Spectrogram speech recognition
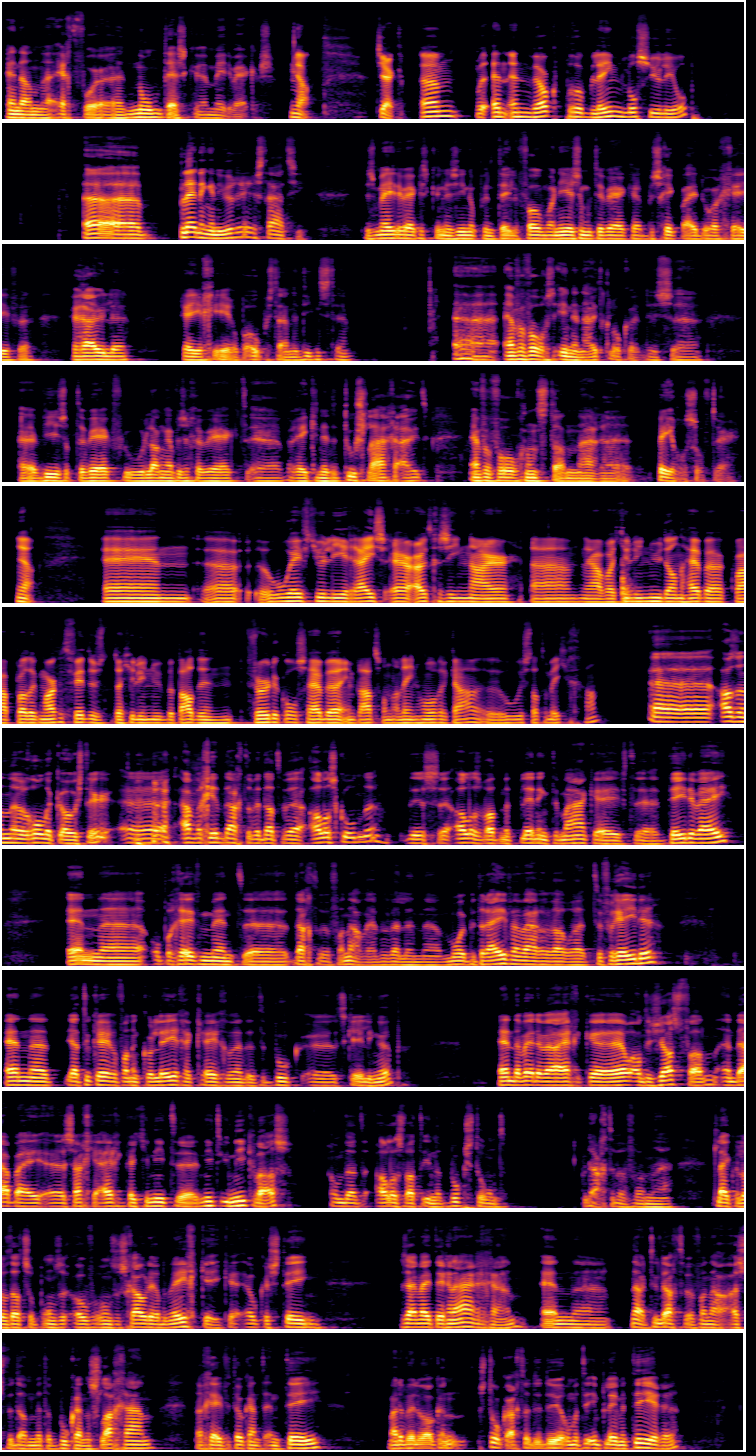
En dan echt voor non-desk medewerkers. Ja, check. Um, en, en welk probleem lossen jullie op? Uh, planning en uurregistratie. Dus medewerkers kunnen zien op hun telefoon wanneer ze moeten werken, beschikbaarheid doorgeven, ruilen, reageren op openstaande diensten. Uh, en vervolgens in- en uitklokken. Dus uh, wie is op de werkvloer, hoe lang hebben ze gewerkt, we rekenen de toeslagen uit. En vervolgens dan naar payroll software. Ja, en hoe heeft jullie reis eruit gezien naar ja, wat jullie nu dan hebben qua product market fit? Dus dat jullie nu bepaalde verticals hebben in plaats van alleen horeca. Hoe is dat een beetje gegaan? Als een rollercoaster. aan het begin dachten we dat we alles konden. Dus alles wat met planning te maken heeft, deden wij. En op een gegeven moment dachten we van nou, we hebben wel een mooi bedrijf en waren we wel tevreden. En ja, toen kregen we van een collega kregen we het boek Scaling Up. En daar werden we eigenlijk heel enthousiast van. En daarbij zag je eigenlijk dat je niet, niet uniek was. Omdat alles wat in dat boek stond, dachten we van... het lijkt wel of dat ze op onze, over onze schouder hebben meegekeken. Elke steen zijn wij tegenaan gegaan. En nou, toen dachten we van nou, als we dan met dat boek aan de slag gaan... dan geven we het ook aan het MT. Maar dan willen we ook een stok achter de deur om het te implementeren...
